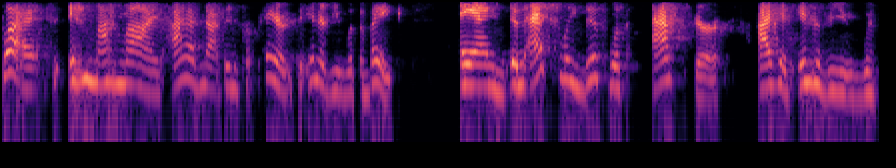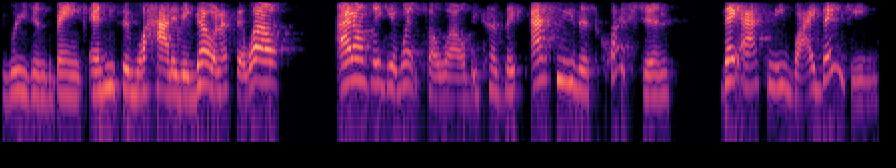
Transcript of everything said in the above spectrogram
But in my mind, I have not been prepared to interview with the bank. And and actually this was after I had interviewed with Regions Bank and he said, Well, how did it go? And I said, Well, I don't think it went so well because they asked me this question. They asked me, Why banking?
